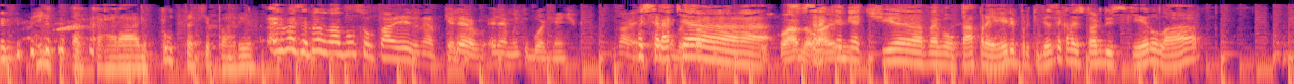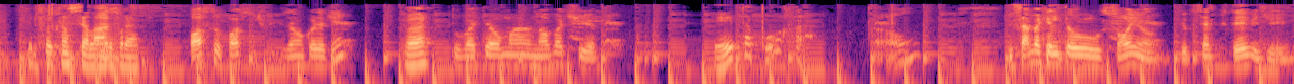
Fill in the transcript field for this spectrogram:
Eita caralho, puta que pariu. Ele vai ser preso, nós vamos soltar ele, né? Porque ele é, ele é muito boa gente. Vai- Mas será que a. Será que a e- minha tia vai voltar pra ele? Porque desde aquela história do isqueiro lá. Ele foi cancelado Mas- por ela. Posso, posso te dizer uma coisa aqui? Hã? Tu vai ter uma nova tia. Eita porra! Então. E sabe aquele teu sonho que tu sempre teve de.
